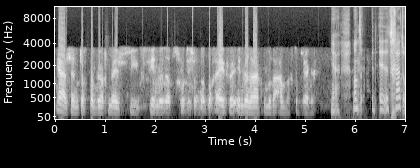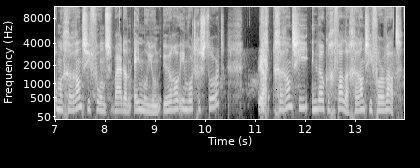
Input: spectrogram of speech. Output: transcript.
ja, er zijn toch een paar burgemeesters die vinden dat het goed is om dat nog even in Den Haag onder de aandacht te brengen. Ja, want het gaat om een garantiefonds waar dan 1 miljoen euro in wordt gestort. Ja. Garantie in welke gevallen? Garantie voor wat?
